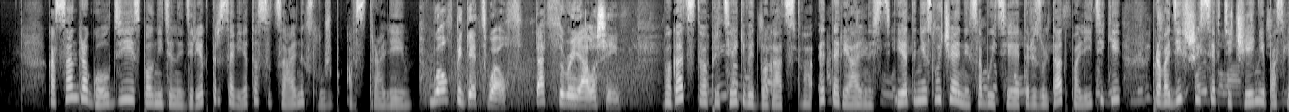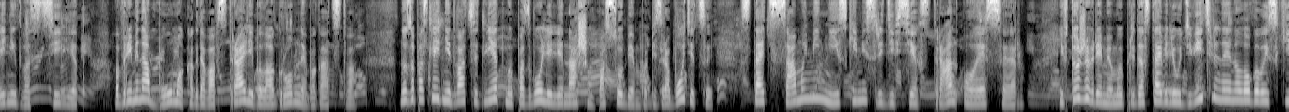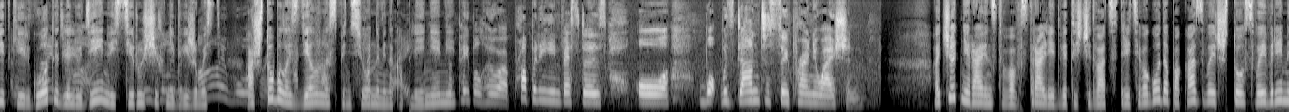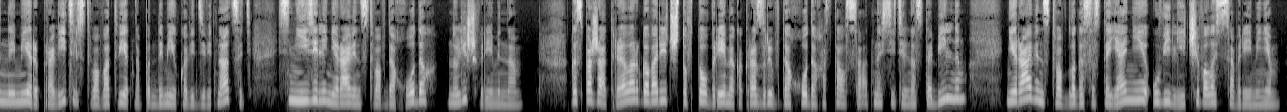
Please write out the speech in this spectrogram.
Кассандра Голди, исполнительный директор Совета социальных служб Австралии. Wealth begets wealth. That's the reality. Богатство притягивает богатство. Это реальность. И это не случайные события, это результат политики, проводившейся в течение последних 20 лет, во времена бума, когда в Австралии было огромное богатство. Но за последние 20 лет мы позволили нашим пособиям по безработице стать самыми низкими среди всех стран ОСР. И в то же время мы предоставили удивительные налоговые скидки и льготы для людей, инвестирующих в недвижимость. А что было сделано с пенсионными накоплениями? Отчет неравенства в Австралии 2023 года показывает, что своевременные меры правительства в ответ на пандемию COVID-19 снизили неравенство в доходах, но лишь временно. Госпожа Треллер говорит, что в то время как разрыв в доходах остался относительно стабильным, неравенство в благосостоянии увеличивалось со временем.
